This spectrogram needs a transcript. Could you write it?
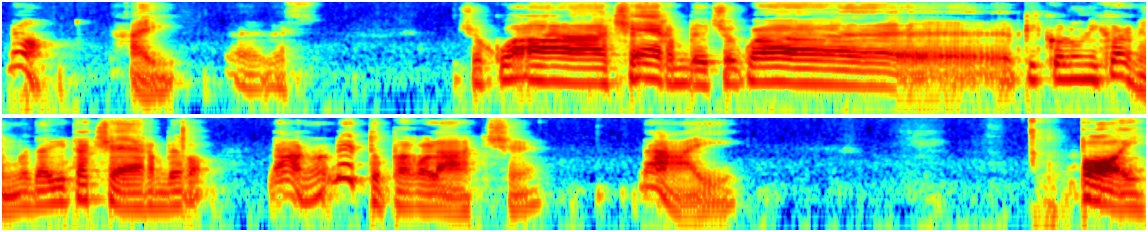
No, dai. Eh, adesso. C'ho qua Cerbero, c'ho qua eh, Piccolo Unicorno in modalità Cerbero. No, non ho detto parolacce. Dai. Poi,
